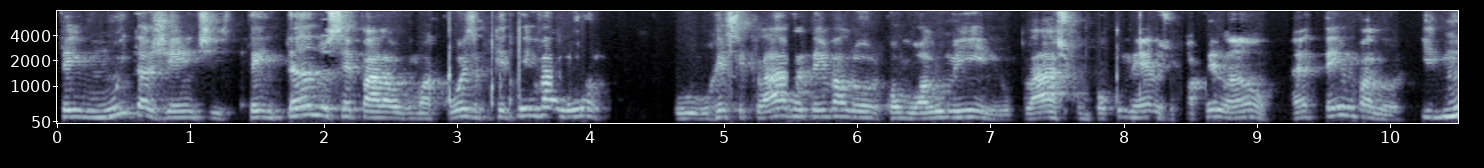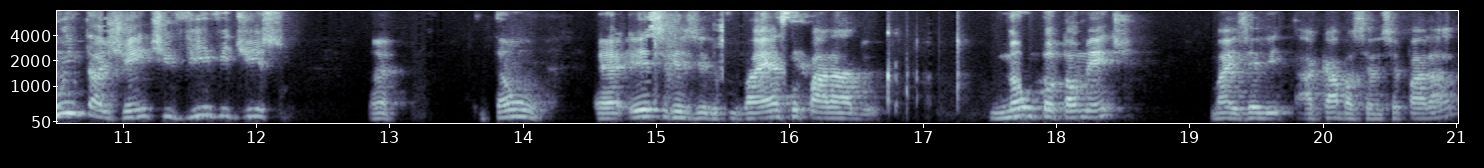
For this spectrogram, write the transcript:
tem muita gente tentando separar alguma coisa, porque tem valor. O reciclável tem valor, como o alumínio, o plástico, um pouco menos, o papelão, né? tem um valor. E muita gente vive disso. Né? Então, é, esse resíduo que vai é separado, não totalmente, mas ele acaba sendo separado,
